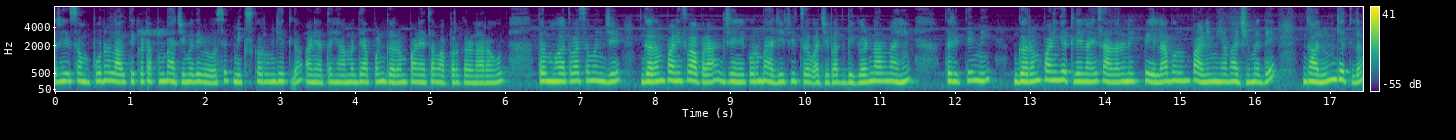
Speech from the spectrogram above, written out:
तर हे संपूर्ण लाल तिखट आपण भाजीमध्ये व्यवस्थित मिक्स करून घेतलं आणि आता ह्यामध्ये आपण गरम पाण्याचा वापर करणार आहोत. तर महत्त्वाचं म्हणजे गरम पाणीच वापरा जेणेकरून भाजीची चव अजिबात बिघडणार नाही. तर इथे मी गरम पाणी घेतलेलं आहे. साधारण एक पेला भरून पाणी मी ह्या भाजीमध्ये घालून घेतलं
